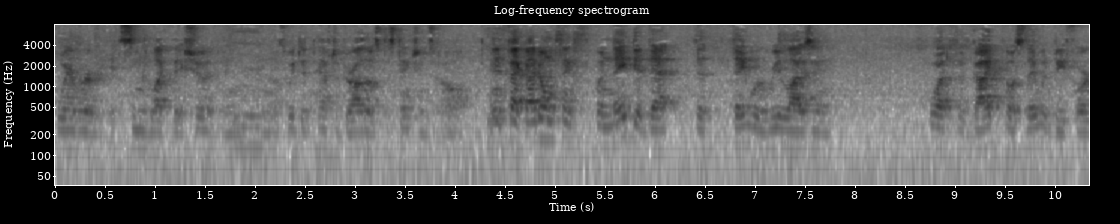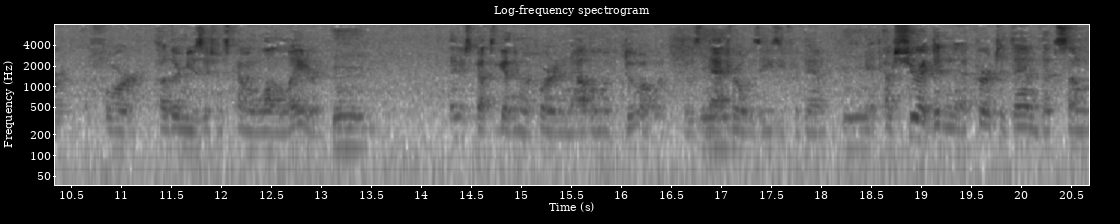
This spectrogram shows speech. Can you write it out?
wherever it seemed like they should, and you mm-hmm. know, so we didn't have to draw those distinctions at all. And in fact, I don't think when they did that that they were realizing what the guideposts they would be for for other musicians coming along later. Mm-hmm. They just got together and recorded an album of duo. It, it was natural. It was easy for them. It, I'm sure it didn't occur to them that some,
